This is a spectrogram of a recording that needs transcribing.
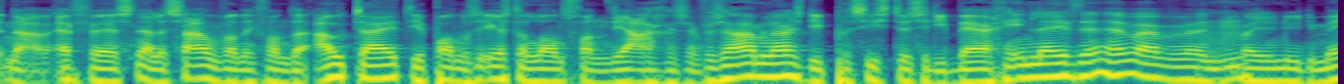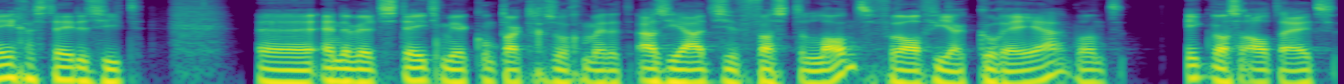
nou, even een snelle samenvatting van de oudtijd. Japan was eerst een land van jagers en verzamelaars... die precies tussen die bergen inleefden... Hè, waar, we, Mhm. waar je nu die megasteden ziet. Eh, en er werd steeds meer contact gezocht met het Aziatische vasteland... vooral via Korea. Want ik was altijd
